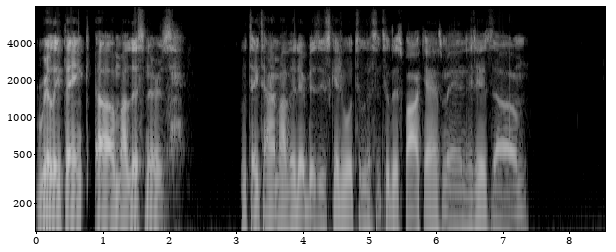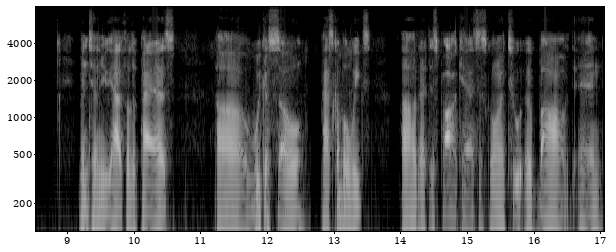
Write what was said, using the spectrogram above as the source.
really thank uh, my listeners who take time out of their busy schedule to listen to this podcast. Man, it is um, been telling you guys for the past uh, week or so, past couple of weeks, uh, that this podcast is going to evolve and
